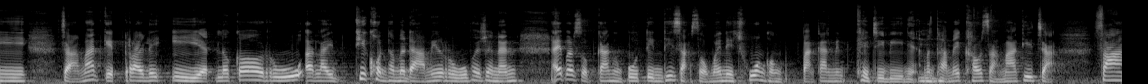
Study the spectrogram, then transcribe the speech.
มีสามารถเก็บรายละเอียด แล้วก็รู้อะไรที่คนธรรมดาไม่รู้ เพราะฉะนั้นไอ้ประสบการณ์ของปูตินที่สะสมไว้ในช่วงของการเป็น KGB เนี่ยมันทำให้เขาสามารถที่จะสร้าง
